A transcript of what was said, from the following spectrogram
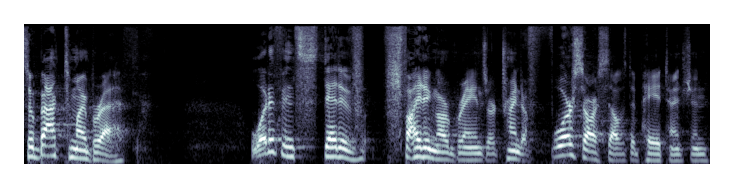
So, back to my breath. What if instead of fighting our brains or trying to force ourselves to pay attention,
